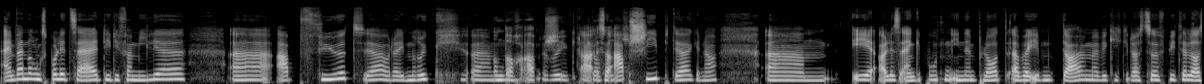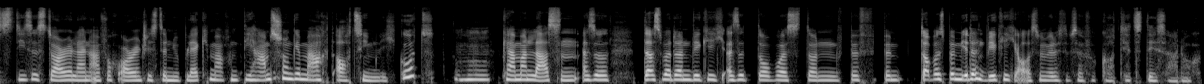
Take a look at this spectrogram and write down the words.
Einwanderungspolizei, die die Familie äh, abführt, ja, oder im Rück ähm, und auch abschiebt, rück, also abschiebt, ja, genau. Ähm, eh alles eingebunden in den Plot, aber eben da haben wir wirklich gedacht, so bitte lass diese Storyline einfach Orange is the New Black machen. Die haben es schon gemacht, auch ziemlich gut, mhm. kann man lassen. Also das war dann wirklich, also da war es dann, da war es bei mir dann wirklich aus, wenn wir das so, oh Gott, jetzt das auch noch.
